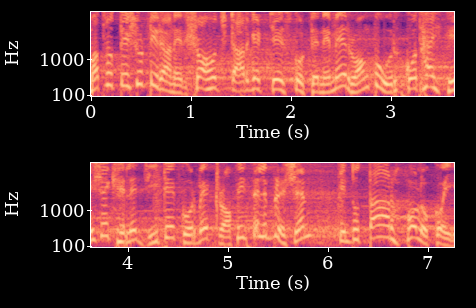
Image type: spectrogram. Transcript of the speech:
মাত্র তেষট্টি রানের সহজ টার্গেট চেস করতে নেমে রংপুর কোথায় হেসে খেলে জিতে করবে ট্রফি সেলিব্রেশন? কিন্তু তার হলো কই?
